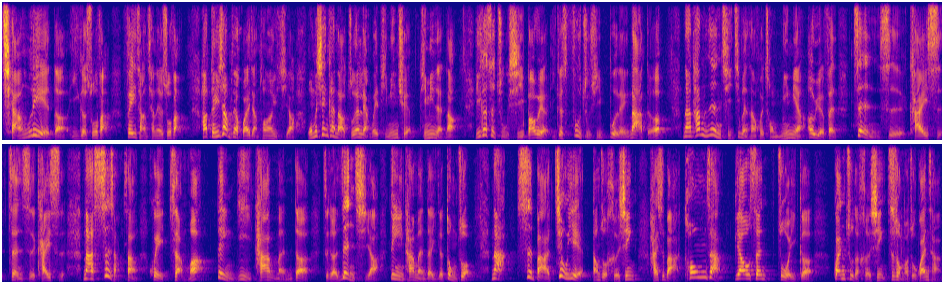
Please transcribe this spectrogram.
强烈的一个说法，非常强烈的说法。好，等一下我们再回来讲通胀预期啊。我们先看到昨天两位提名权提名人啊，一个是主席鲍威。一个是副主席布雷纳德，那他们任期基本上会从明年二月份正式开始，正式开始。那市场上会怎么定义他们的这个任期啊？定义他们的一个动作，那是把就业当做核心，还是把通胀飙升作为一个关注的核心？这是我们要做观察。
